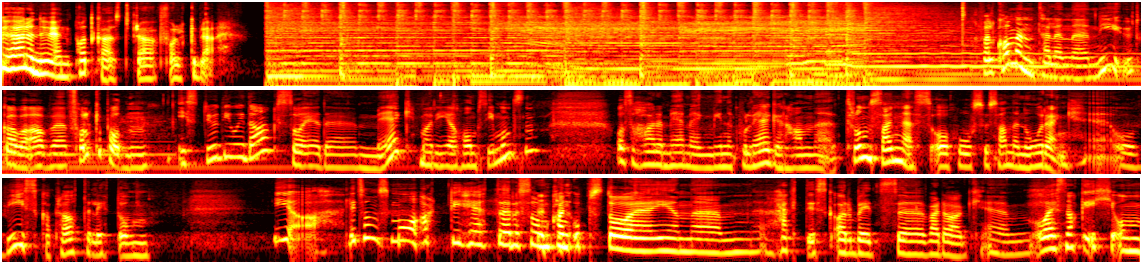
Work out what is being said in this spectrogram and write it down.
Du hører nå en podkast fra Folkebladet. Velkommen til en eh, ny utgave av eh, Folkepodden. I studio i dag så er det meg, Maria Holm Simonsen. Og så har jeg med meg mine kolleger han eh, Trond Sandnes og hun Susanne Noreng. Og vi skal prate litt om ja, litt sånn små artigheter som kan oppstå i en um, hektisk arbeidshverdag. Um, og jeg snakker ikke om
